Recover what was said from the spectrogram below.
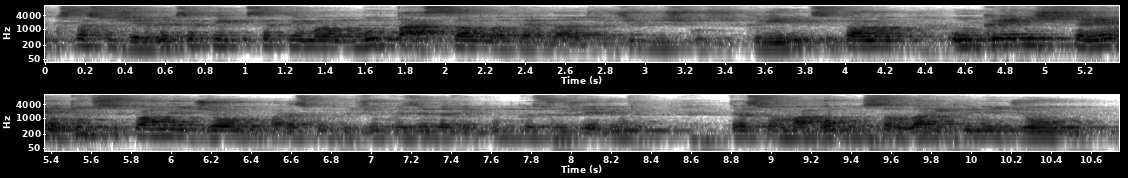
o que você está sugerindo é que você, tem, que você tem uma mutação, na verdade, do tipo de discurso de crime, que se torna um crime extremo, tudo se torna hediondo. Parece que outro dia o presidente da República sugeriu transformar roubo de celular em crime hediondo.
